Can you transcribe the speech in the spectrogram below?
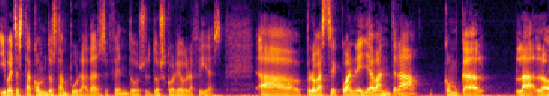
i vaig estar com dues temporades fent dos, dos coreografies uh, però va ser quan ella va entrar com que la, la,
